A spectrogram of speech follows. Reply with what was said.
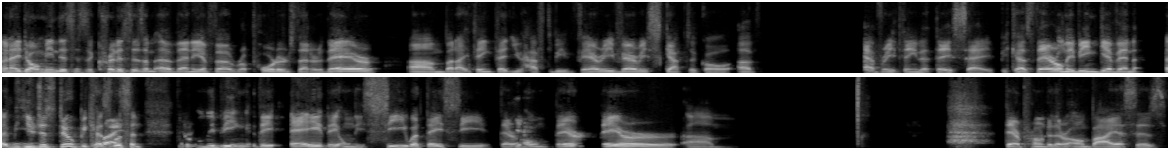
and I don't mean this as a criticism of any of the reporters that are there, um, but I think that you have to be very, very skeptical of everything that they say because they're only being given. I mean, you just do because right. listen, they're only being they a they only see what they see. They're yeah. own, they're they're um they're prone to their own biases.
